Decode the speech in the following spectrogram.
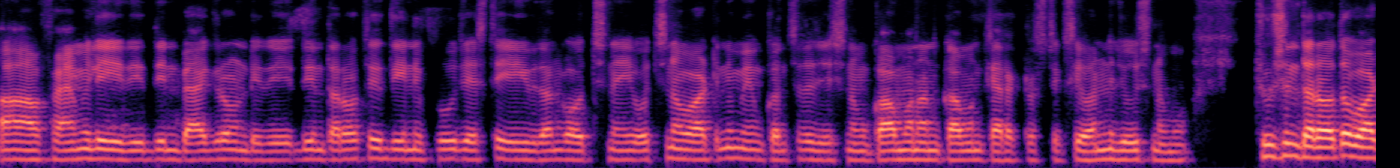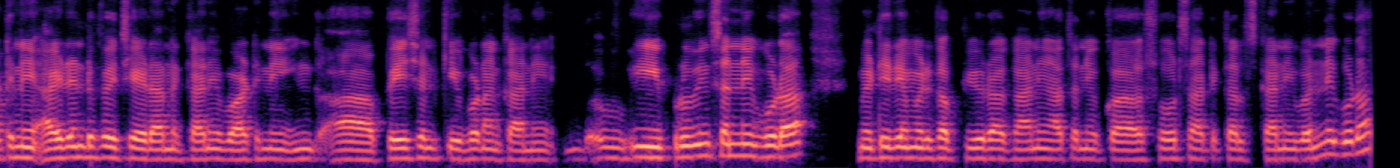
ఆ ఫ్యామిలీ ఇది దీని బ్యాక్గ్రౌండ్ ఇది దీని తర్వాత దీన్ని ప్రూవ్ చేస్తే ఈ విధంగా వచ్చినాయి. వచ్చిన వాటిని మేము కన్సిడర్ చేసినాము. కామన్ అండ్ కామన్ క్యారెక్టరిస్టిక్స్ ఇవన్నీ చూసినాము. చూసిన తర్వాత వాటిని ఐడెంటిఫై చేయడానికి కానీ వాటిని ఇంకా ఆ పేషెంట్కి ఇవ్వడం కానీ ఈ ప్రూవింగ్స్ అన్ని కూడా మెటీరియల్ మెడికా ప్యూరా కానీ అతని యొక్క సోర్స్ ఆర్టికల్స్ కానీ ఇవన్నీ కూడా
